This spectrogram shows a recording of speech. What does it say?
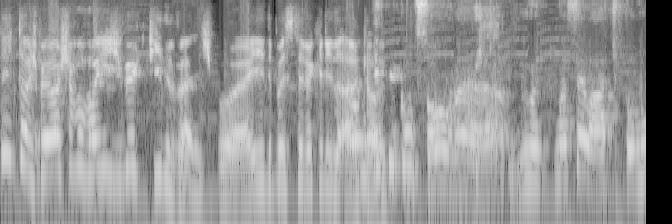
Então, tipo, eu achava o Vine divertido, velho. Tipo, aí depois teve aquele. É um aquela- com som, né? Mas, mas sei lá, tipo, não.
